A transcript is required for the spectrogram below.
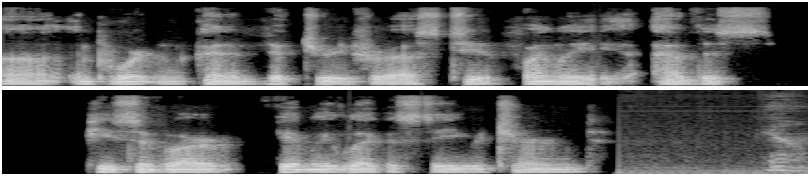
uh, important kind of victory for us to finally have this piece of our family legacy returned. Yeah.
